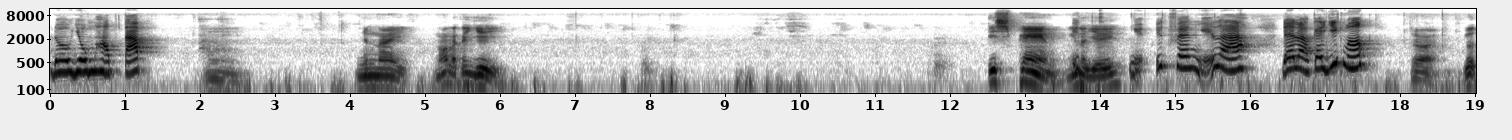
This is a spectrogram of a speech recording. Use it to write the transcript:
đồ dùng học tập. Ừm. Nhìn này, nó là cái gì? Pen nghĩa là gì? Pen nghĩa là đây là cây viết mực. Rồi, good.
